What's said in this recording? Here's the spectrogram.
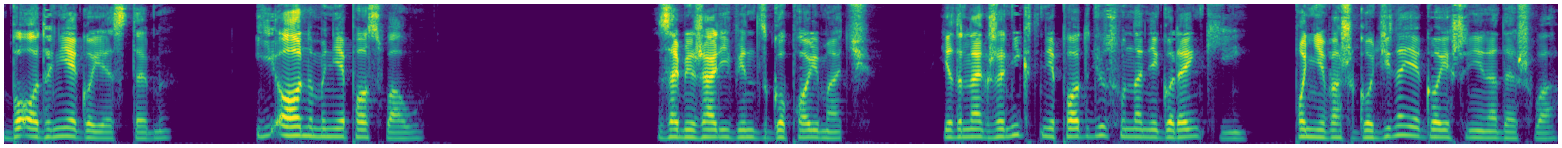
bo od niego jestem i on mnie posłał. Zamierzali więc go pojmać, jednakże nikt nie podniósł na niego ręki, ponieważ godzina jego jeszcze nie nadeszła.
